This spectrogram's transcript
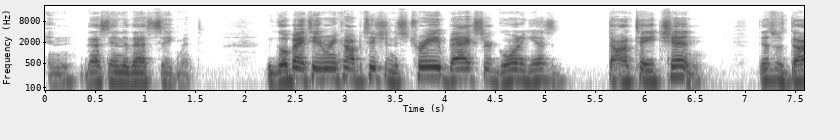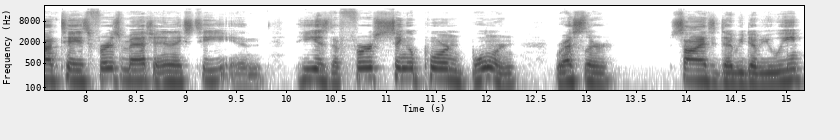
And that's the end of that segment. We go back to in-ring competition. It's Trey Baxter going against Dante Chen. This was Dante's first match in NXT, and he is the first Singaporean-born wrestler signed to WWE.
